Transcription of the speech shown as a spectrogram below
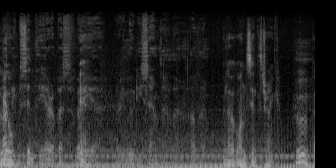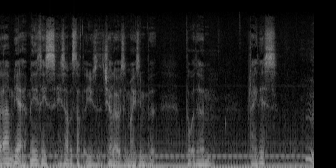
real lovely synthy Erebus. Very, uh, very moody sounds out. I love them. we'll have a one synth track. Hmm. But um, yeah, I mean, his, his, his other stuff that uses the cello is amazing. But thought I'd um, play this Hmm.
